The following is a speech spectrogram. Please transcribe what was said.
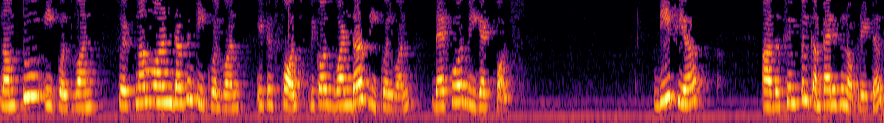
num2 equals 1. So if num1 doesn't equal 1, it is false because 1 does equal 1, therefore we get false. These here are the simple comparison operators.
